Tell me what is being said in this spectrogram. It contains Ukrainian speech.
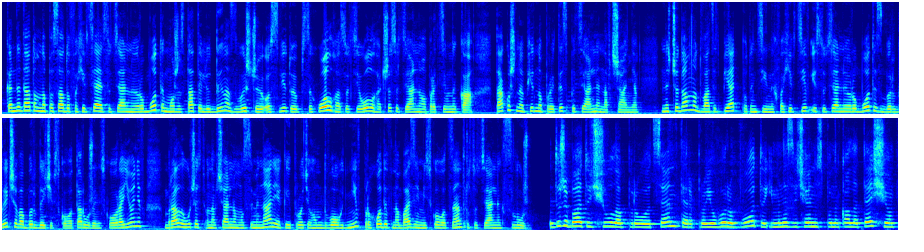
Кандидатом на посаду фахівця із соціальної роботи може стати людина з вищою освітою психолога, соціолога чи соціального працівника. Також необхідно пройти спеціальне навчання. Нещодавно 25 потенційних фахівців із соціальної роботи з Бердичева, Бердичівського та Ружинського районів брали участь у навчальному семінарі, який протягом двох днів проходив на базі міського центру соціальних служб. Дуже багато чула про центр, про його роботу, і мене звичайно спонукало те, що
